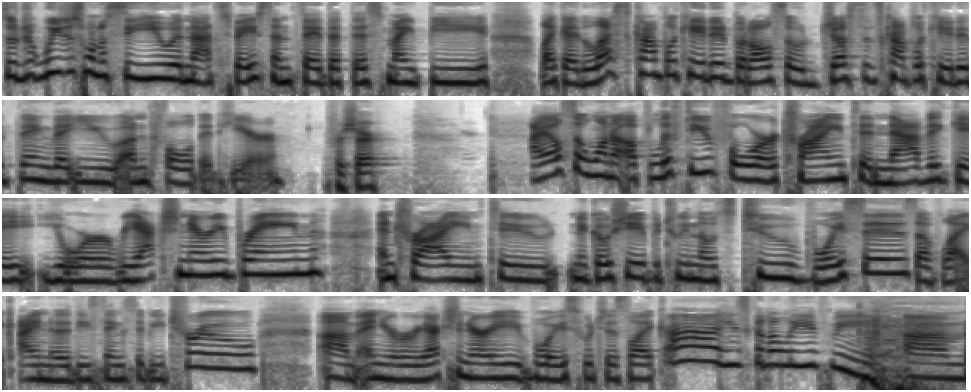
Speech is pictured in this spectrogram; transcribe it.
so we just want to see you in that space and say that this might be like a less complicated, but also just as complicated thing that you unfolded here. For sure. I also want to uplift you for trying to navigate your reactionary brain and trying to negotiate between those two voices of like, I know these things to be true, um, and your reactionary voice, which is like, ah, he's going to leave me. Um,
